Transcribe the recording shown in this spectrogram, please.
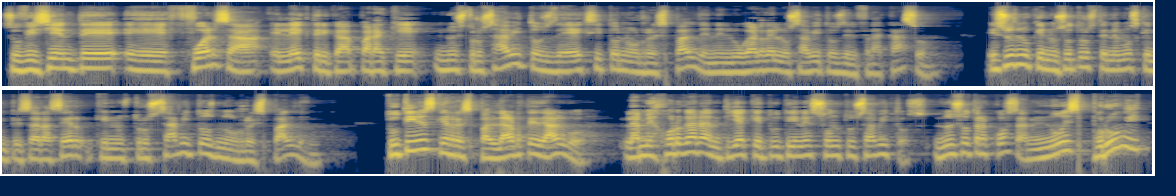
suficiente eh, fuerza eléctrica para que nuestros hábitos de éxito nos respalden en lugar de los hábitos del fracaso. Eso es lo que nosotros tenemos que empezar a hacer, que nuestros hábitos nos respalden. Tú tienes que respaldarte de algo. La mejor garantía que tú tienes son tus hábitos. No es otra cosa, no es prove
